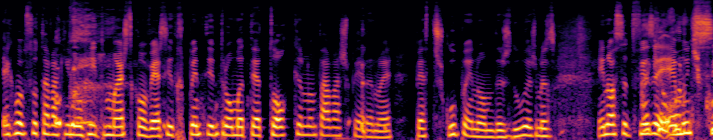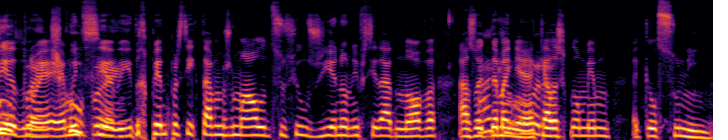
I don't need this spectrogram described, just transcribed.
é que uma pessoa estava aqui num ritmo mais de conversa e de repente entrou uma TED Talk que eu não estava à espera, não é? Peço desculpa em nome das duas, mas em nossa defesa Ai, que é muito cedo, não é? desculpem, É muito cedo. E de repente parecia que estávamos numa aula de Sociologia na Universidade Nova às 8 Ai, da que manhã. horror. Aquelas que dão mesmo aquele soninho.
